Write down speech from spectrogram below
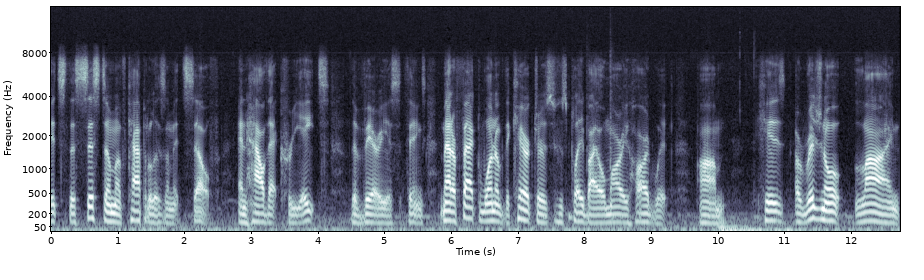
it's the system of capitalism itself and how that creates the various things. Matter of fact, one of the characters who's played by Omari Hardwick, um, his original line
